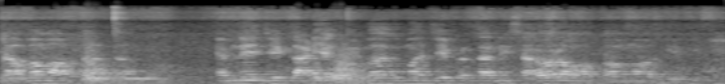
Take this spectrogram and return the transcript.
લાવવામાં આવતા હતા એમને જે કાર્ડિયાક વિભાગમાં જે પ્રકારની સારવારો આપવામાં આવતી હતી.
